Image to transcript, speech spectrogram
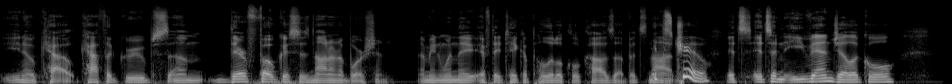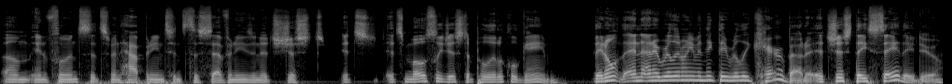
you know Ca- Catholic groups, um, their focus is not on abortion. I mean, when they if they take a political cause up, it's not. It's true. It's it's an evangelical um, influence that's been happening since the '70s, and it's just it's it's mostly just a political game. They don't, and, and I really don't even think they really care about it. It's just they say they do.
